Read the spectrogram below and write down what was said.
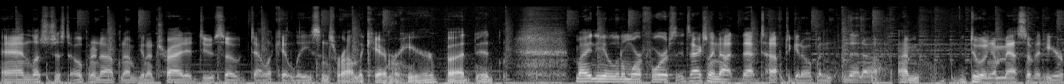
And let's just open it up and I'm gonna try to do so delicately since we're on the camera here, but it might need a little more force. It's actually not that tough to get open, then uh, I'm doing a mess of it here.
